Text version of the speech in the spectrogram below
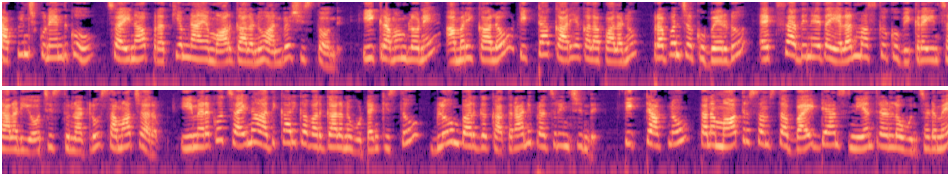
తప్పించుకునేందుకు చైనా ప్రత్యామ్నాయ మార్గాలను అన్వేషిస్తోంది. ఈ క్రమంలోనే అమెరికాలో టిక్ టాక్ కార్యకలాపాలను ప్రపంచ కుబేరుడు ఎక్స్ అధినేత ఎలన్ మస్క్కు విక్రయించాలని యోచిస్తున్నట్లు సమాచారం. ఈ మేరకు చైనా అధికారిక వర్గాలను ఉటంకిస్తూ బ్లూంబర్గ్ కథనాన్ని ప్రచురించింది. టిక్ టాక్ను తన మాతృ సంస్థ బైట్ డ్యాన్స్ నియంత్రణలో ఉంచడమే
